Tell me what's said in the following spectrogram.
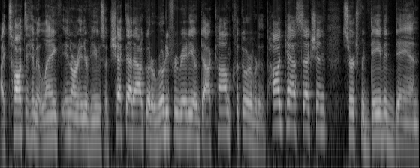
I talked to him at length in our interview, so check that out. Go to roadiefreeradio.com, click over to the podcast section, search for David Dann,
